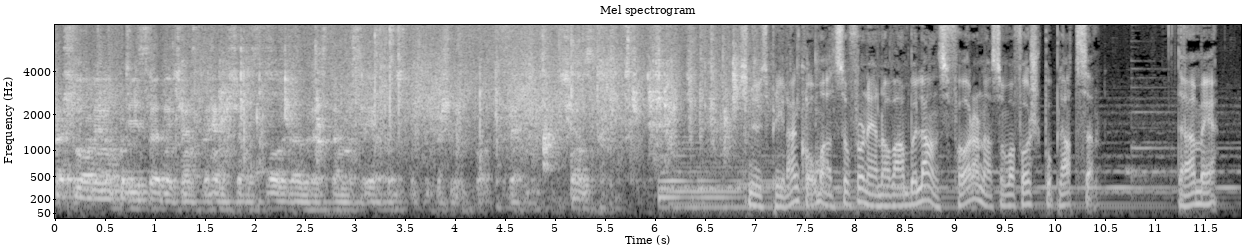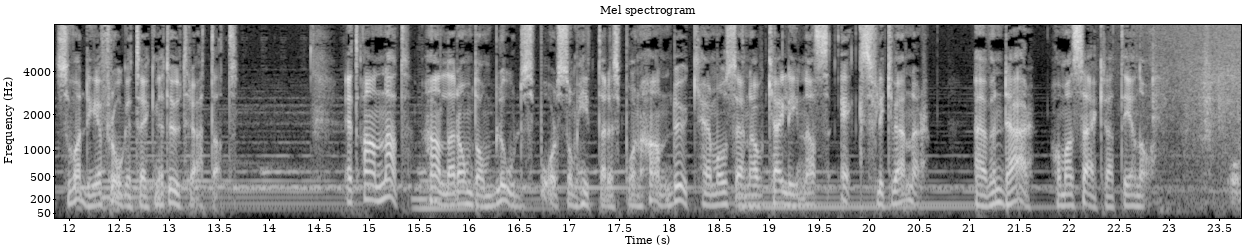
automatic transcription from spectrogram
personal inom polis, räddningstjänst och hemtjänst var i överensstämmelse erhölls komplikation på räddningstjänsten. Snusprillan kom alltså från en av ambulansförarna som var först på platsen. Därmed så var det frågetecknet uträtat. Ett annat handlade om de blodspår som hittades på en handduk hemma hos en av Kajlinas ex-flickvänner. Även där har man säkrat DNA. Och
